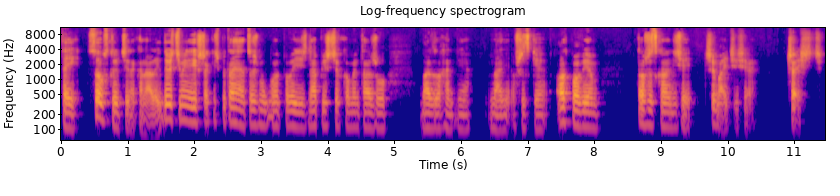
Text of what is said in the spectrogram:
tej subskrypcji na kanale. Gdybyście mieli jeszcze jakieś pytania, coś mógłbym odpowiedzieć, napiszcie w komentarzu. Bardzo chętnie na nie wszystkie odpowiem. To wszystko na dzisiaj. Trzymajcie się. Cześć.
